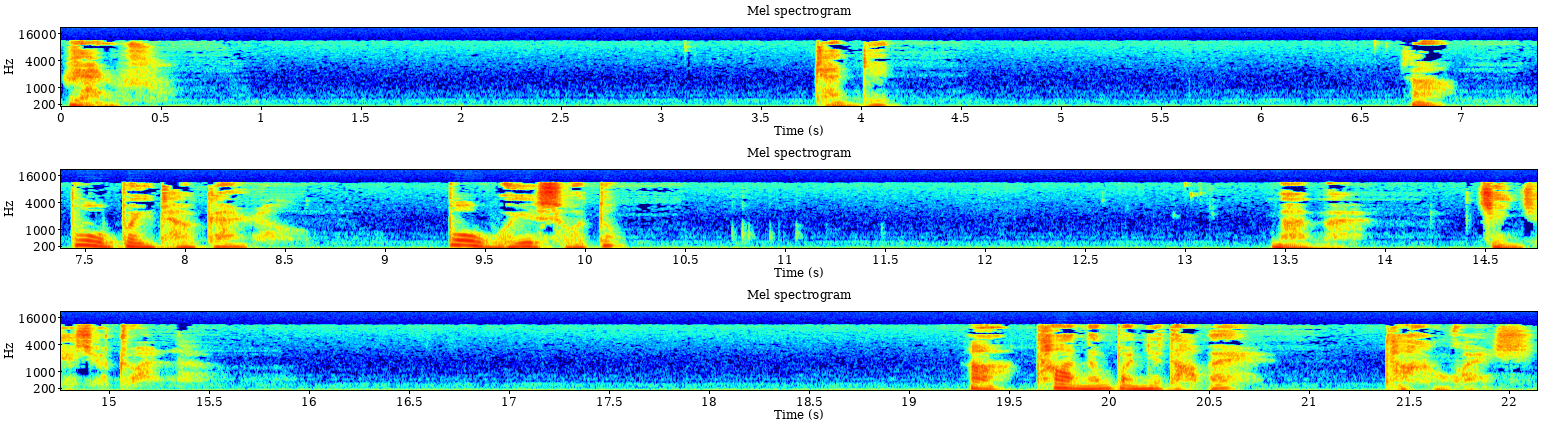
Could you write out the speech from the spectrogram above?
忍辱、沉定啊，不被他干扰，不为所动，慢慢境界就转了。啊，他能把你打败，他很欢喜；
